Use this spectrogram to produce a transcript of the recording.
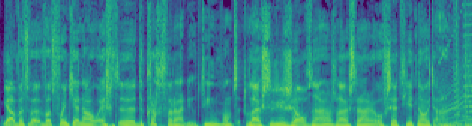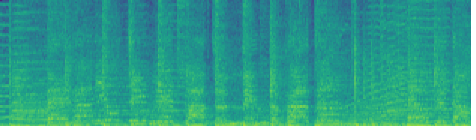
Ja, wat, wat vond jij nou echt eh, de kracht van Radio 10? Want luister je zelf naar als luisteraar of zet je het nooit aan? Bij praten. Elke dag,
